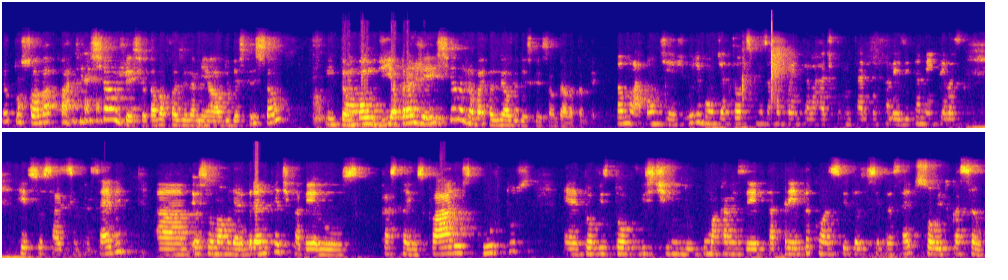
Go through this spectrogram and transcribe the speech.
Eu estou só na parte inicial, Geice. Eu estava fazendo a minha audiodescrição. Então, bom dia para a Geice, ela já vai fazer a audiodescrição dela também. Vamos lá, bom dia, Júlio, bom dia a todos que nos acompanham pela Rádio Comunitária Fortaleza e também pelas redes sociais de Sintraceb. Uh, eu sou uma mulher branca, de cabelos castanhos claros, curtos, Estou é, vestindo uma camiseta preta com as escritas do Centra-7, sou educação,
